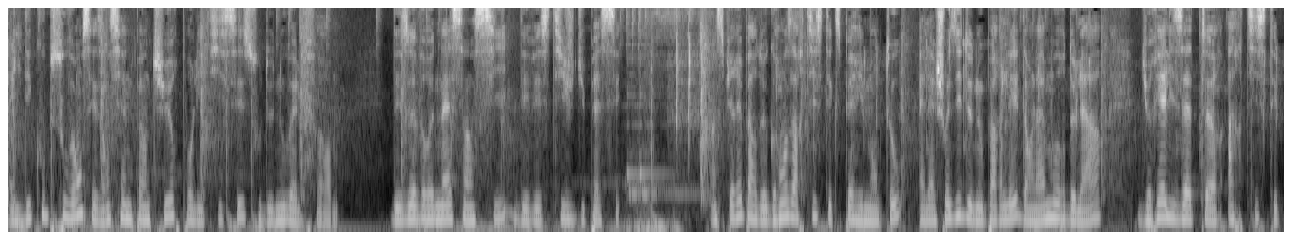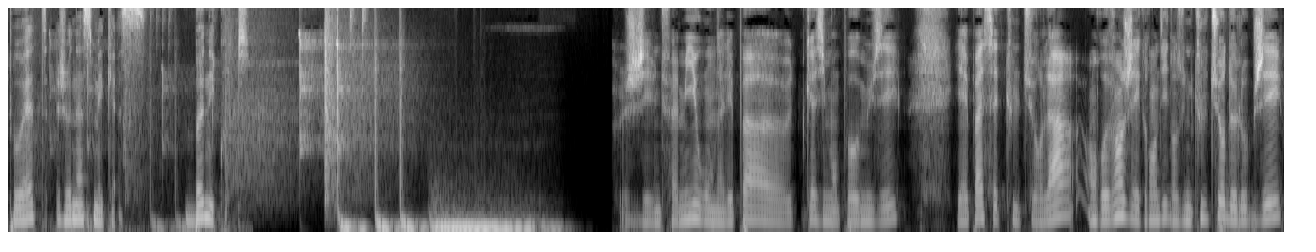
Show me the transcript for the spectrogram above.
elle découpe souvent ses anciennes peintures pour les tisser sous de nouvelles formes. Des œuvres naissent ainsi des vestiges du passé. Inspirée par de grands artistes expérimentaux, elle a choisi de nous parler dans L'amour de l'art du réalisateur, artiste et poète Jonas Mekas. Bonne écoute. J'ai une famille où on n'allait pas euh, quasiment pas au musée. Il n'y avait pas cette culture-là. En revanche, j'ai grandi dans une culture de l'objet.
